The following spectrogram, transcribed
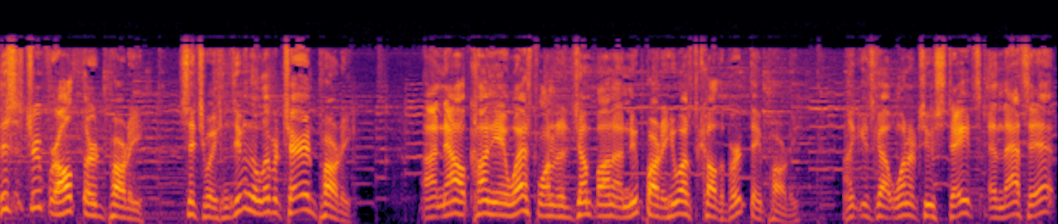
This is true for all third party situations, even the Libertarian Party. Uh, now, Kanye West wanted to jump on a new party. He wants to call the birthday party. I think he's got one or two states, and that's it.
